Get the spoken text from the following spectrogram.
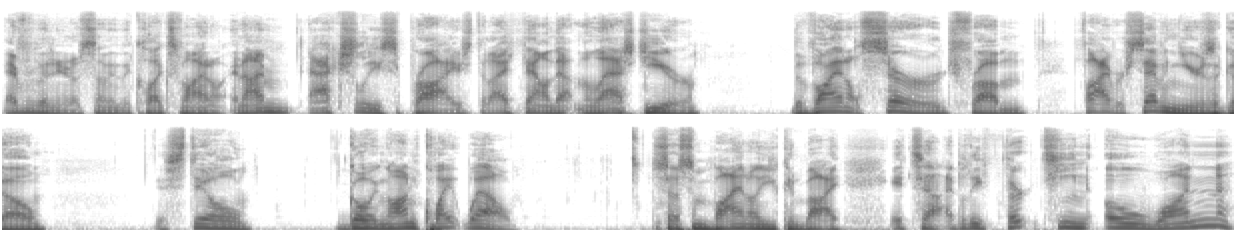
everybody knows somebody that collects vinyl. And I'm actually surprised that I found out in the last year the vinyl surge from five or seven years ago is still going on quite well. So some vinyl you can buy. It's uh, I believe 1301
